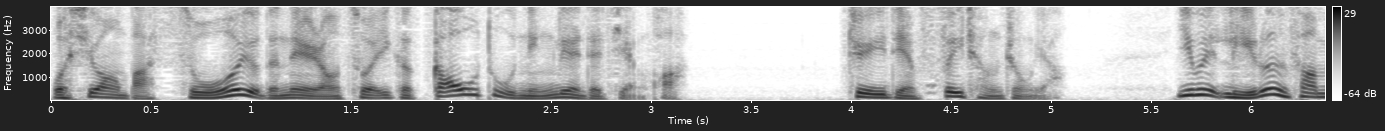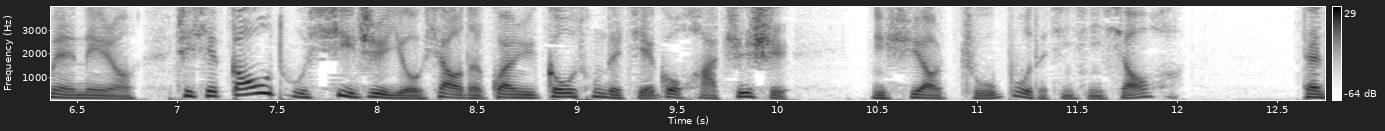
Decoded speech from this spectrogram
我希望把所有的内容做一个高度凝练的简化，这一点非常重要。因为理论方面的内容，这些高度细致有效的关于沟通的结构化知识，你需要逐步的进行消化。但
